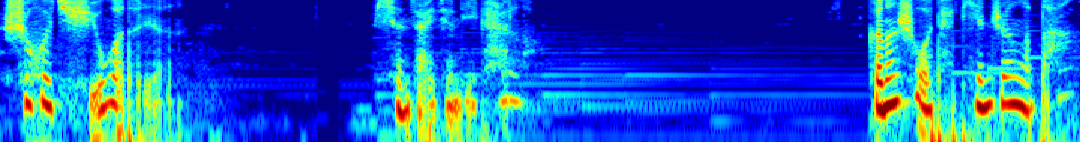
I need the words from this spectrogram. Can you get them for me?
说会娶我的人，现在已经离开了。可能是我太天真了吧。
